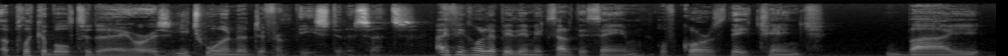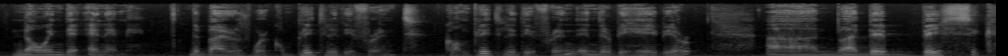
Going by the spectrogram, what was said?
applicable today, or is each one a different beast in a sense? I think all epidemics are the same. Of course, they change by knowing the enemy. The virus were completely different, completely different in their behavior, uh, but the basic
